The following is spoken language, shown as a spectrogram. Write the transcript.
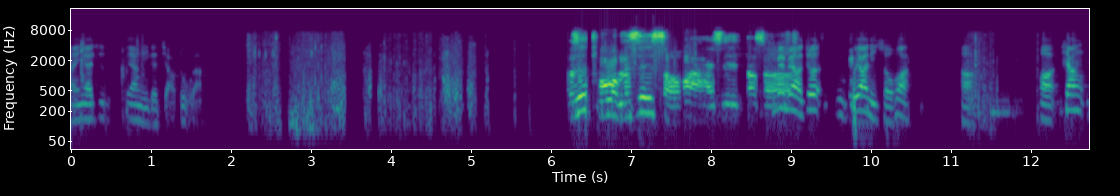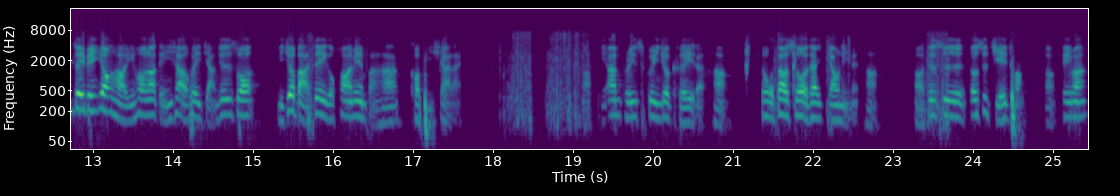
它应该是这样一个角度了。是图我们是手画还是到时候？没有没有，就不要你手画，好，哦，像这边用好以后呢，等一下我会讲，就是说你就把这个画面把它 copy 下来，好，你按 print screen 就可以了，哈，等我到时候我再教你们，哈，好，这是都是截图，好，可以吗？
